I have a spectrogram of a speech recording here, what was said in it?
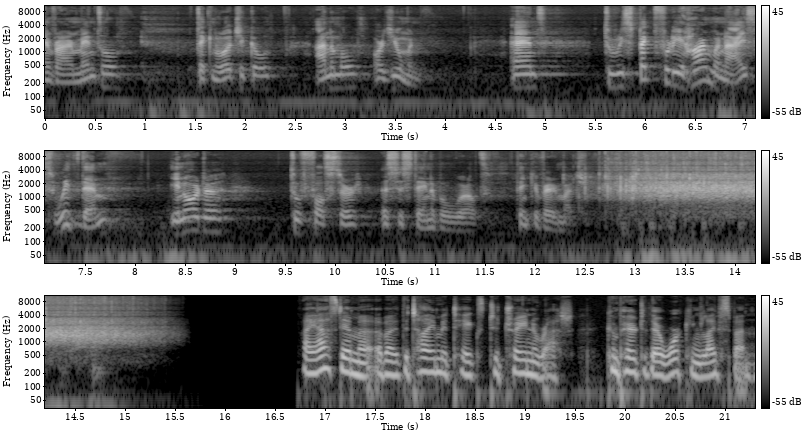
environmental, technological, animal, or human, and to respectfully harmonize with them in order to foster a sustainable world. Thank you very much. I asked Emma about the time it takes to train a rat compared to their working lifespan,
